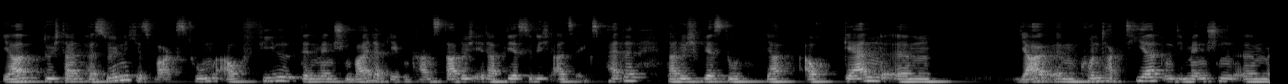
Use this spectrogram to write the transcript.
ja durch dein persönliches Wachstum auch viel den Menschen weitergeben kannst. Dadurch etablierst du dich als Experte, dadurch wirst du ja auch gern ähm, ja, ähm, kontaktiert und die Menschen ähm,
